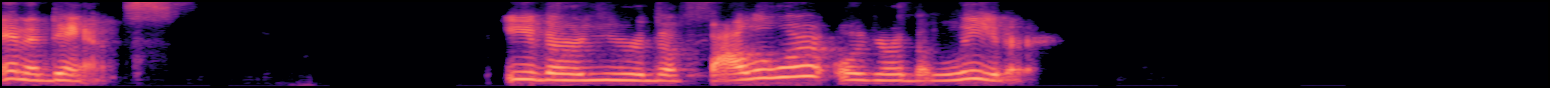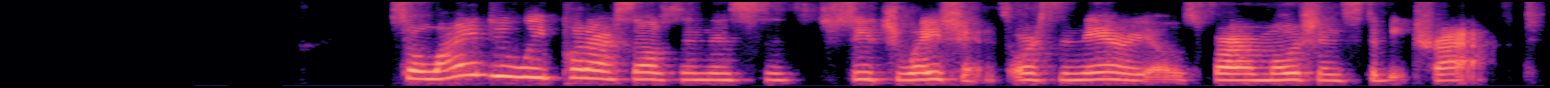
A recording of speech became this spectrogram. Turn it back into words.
in a dance. Either you're the follower or you're the leader. So, why do we put ourselves in these situations or scenarios for our emotions to be trapped?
